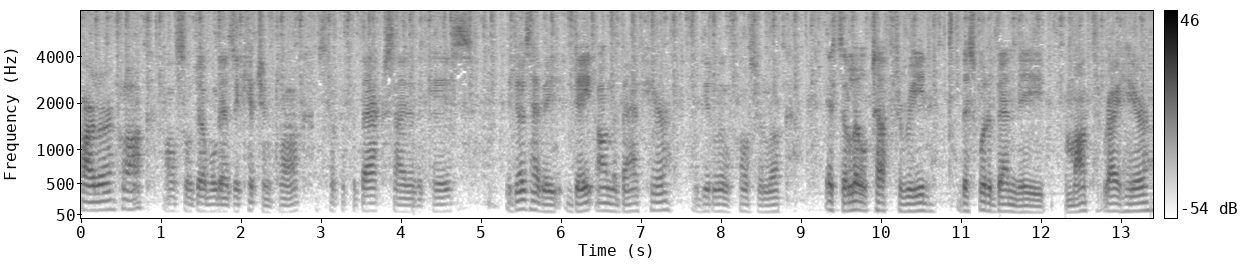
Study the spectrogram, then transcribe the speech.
parlor clock, also doubled as a kitchen clock. Let's look at the back side of the case. It does have a date on the back here. We'll get a little closer look. It's a little tough to read. This would have been the month right here.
